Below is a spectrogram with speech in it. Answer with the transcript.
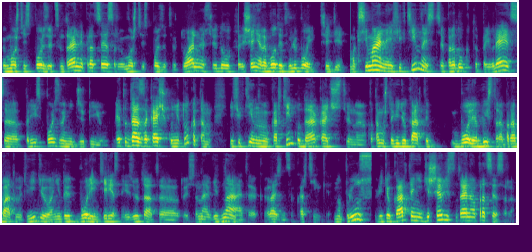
вы можете использовать центральный процессор, вы можете использовать виртуальную среду. Решение работает в любой среде. Максимальная эффективность продукта появляется при использовании GPU. Это даст заказчику не только там эффективную картинку, да, качественную, потому что видеокарты более быстро обрабатывают видео, они дают более интересный результат, э, то есть она видна, это разница в картинке. Но плюс видеокарты, они дешевле центрального процессора.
